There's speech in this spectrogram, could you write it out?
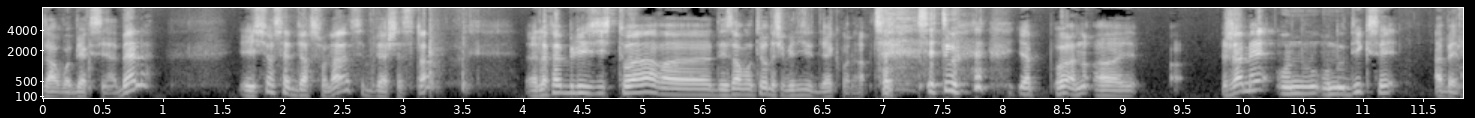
Là, on voit bien que c'est Abel. Et sur cette version-là, cette VHS-là, euh, la fabuleuse histoire euh, des aventures de Chevalier Zodiac, voilà. C'est tout. Il y a, non, euh, jamais on, on nous dit que c'est Abel.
